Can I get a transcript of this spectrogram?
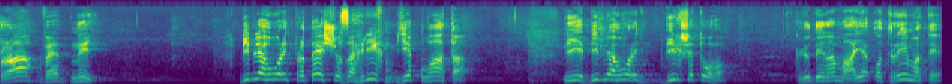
праведний. Біблія говорить про те, що за гріх є плата. І Біблія говорить більше того, людина має отримати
